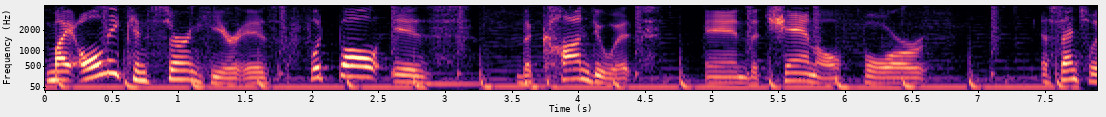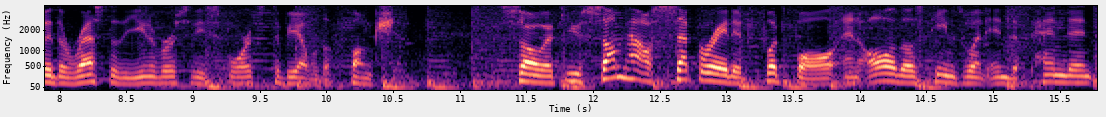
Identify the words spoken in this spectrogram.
My only concern here is football is the conduit and the channel for essentially the rest of the university sports to be able to function. So if you somehow separated football and all of those teams went independent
